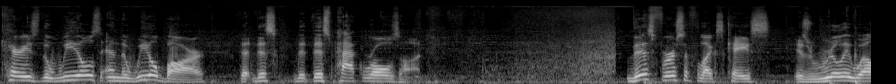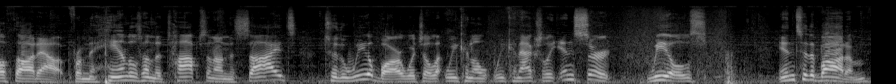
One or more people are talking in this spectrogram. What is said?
carries the wheels and the wheel bar that this, that this pack rolls on. This VersaFlex case is really well thought out, from the handles on the tops and on the sides to the wheel bar, which we can, we can actually insert wheels into the bottom,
